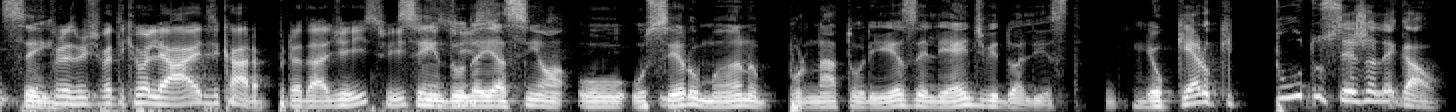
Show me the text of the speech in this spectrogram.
Sim. Infelizmente vai ter que olhar e dizer, cara, prioridade é isso, isso. Sem isso, dúvida. isso. E assim, ó, o, o ser humano, por natureza, ele é individualista. Uhum. Eu quero que tudo seja legal.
